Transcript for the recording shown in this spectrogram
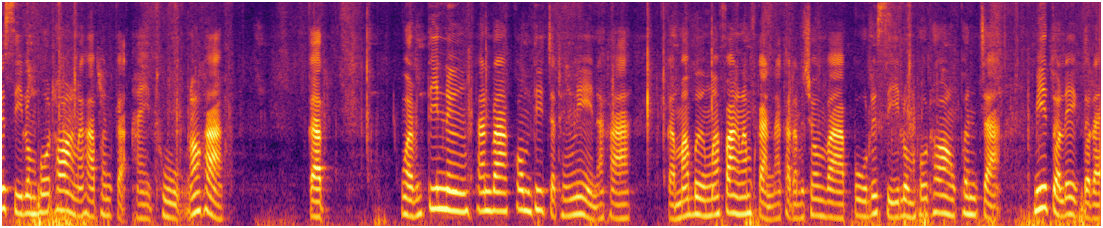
ฤาษีลมโพธิ์ทองนะคะ เพิ่นกะให้ถูกเนาะค่ะกับ งวดวันที่หนึ่งท่านว่าคมที่จะถึงนี้นะคะกลับมาเบิงมาฟังน้ำกันนะคะท่านผู้ชมว่าปูฤาษีลมโพทอง เพิ่นจะมีตัวเลขตัวใด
